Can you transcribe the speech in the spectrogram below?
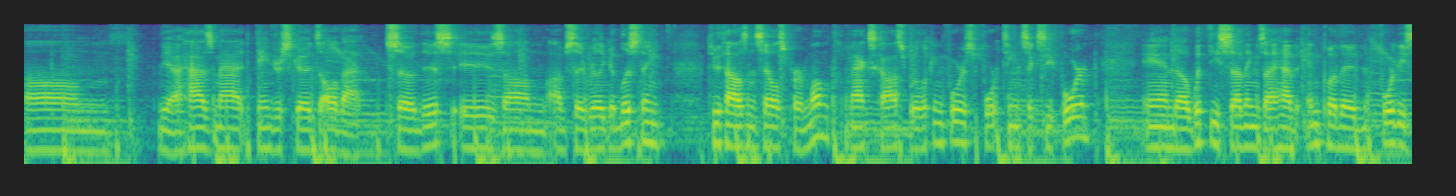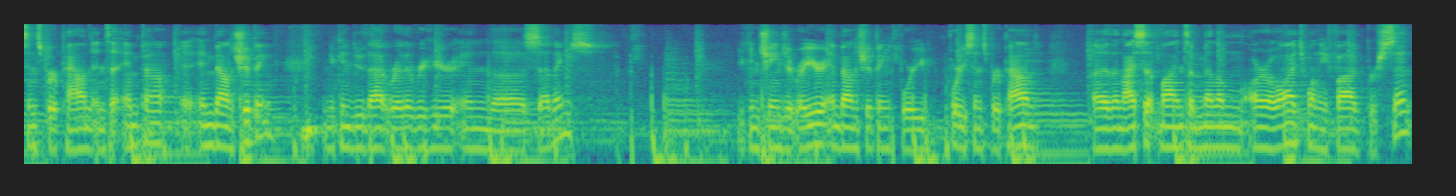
um, yeah, hazmat, dangerous goods, all that. So this is um, obviously a really good listing. 2,000 sales per month. Max cost we're looking for is 1464 and uh, with these settings I have inputted 40 cents per pound into inbound, inbound shipping. You can do that right over here in the settings. You can change it right here, inbound shipping 40, 40 cents per pound. Uh, then I set mine to minimum ROI 25%,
